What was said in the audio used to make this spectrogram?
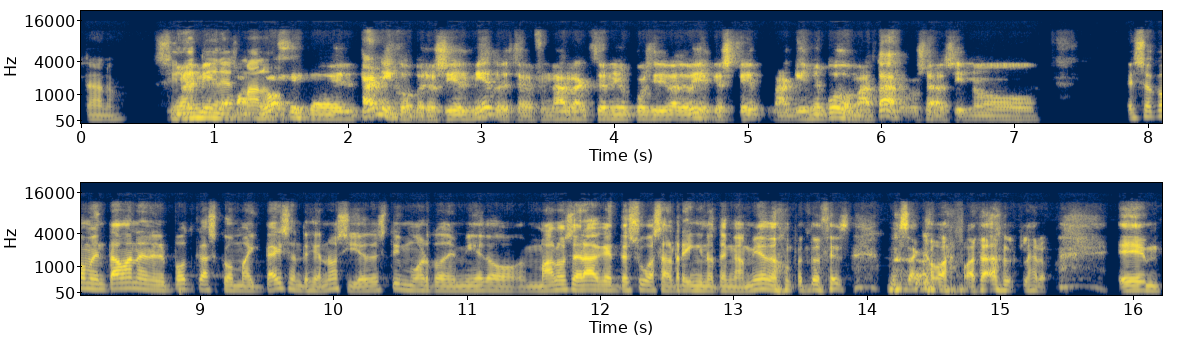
Claro. Si no, el miedo es malo. el pánico, pero sí el miedo. Es una reacción positiva de, oye, que es que aquí me puedo matar. O sea, si no. Eso comentaban en el podcast con Mike Tyson. Decían, no, si yo estoy muerto de miedo, malo será que te subas al ring y no tengas miedo. Entonces vas a acabar fatal, claro. Em,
